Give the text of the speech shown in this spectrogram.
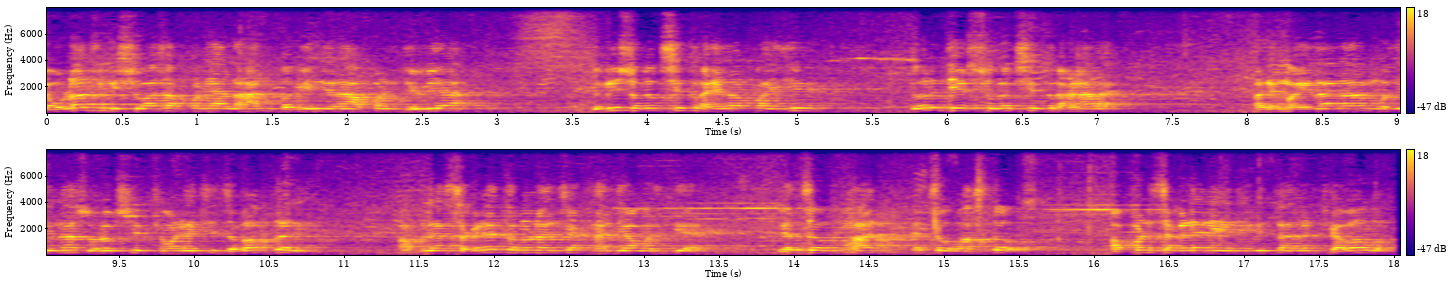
एवढाच विश्वास आपण या लहान भगिनींना आपण देऊया. तुम्ही सुरक्षित राहायला पाहिजे. तर देश सुरक्षित राहणार आहे. आणि महिलांना मुलींना सुरक्षित ठेवण्याची जबाबदारी आपल्या सगळ्या तरुणांच्या खांद्यावरती आहे. याचं भान याचं वास्तव आपण सगळ्यांनी या निमित्तानं ठेवावं.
